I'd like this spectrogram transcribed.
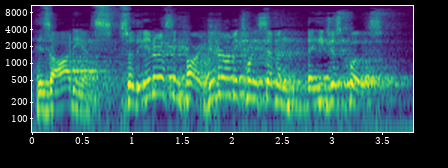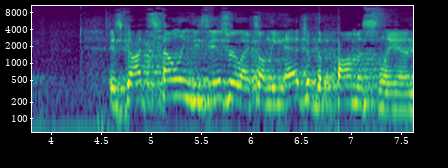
his audience. So the interesting part, Deuteronomy 27 that he just quotes, is God telling these Israelites on the edge of the promised land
